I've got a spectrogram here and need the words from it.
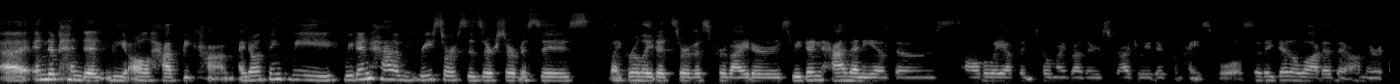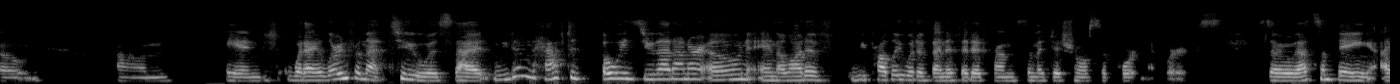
uh, independent we all have become. I don't think we we didn't have resources or services like related service providers. We didn't have any of those all the way up until my brothers graduated from high school. So they did a lot of it on their own. Um, and what I learned from that too was that we didn't have to always do that on our own. And a lot of, we probably would have benefited from some additional support networks so that's something I,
